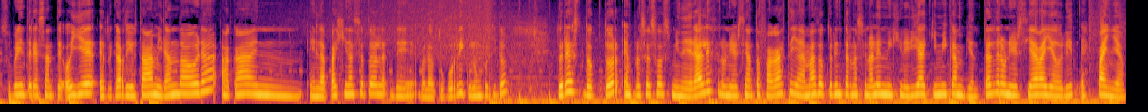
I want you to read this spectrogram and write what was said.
Súper interesante. Oye, eh, Ricardo, yo estaba mirando ahora acá en, en la página, ¿cierto? De, bueno, tu currículum un poquito. Tú eres doctor en procesos minerales de la Universidad de Antofagasta y además doctor internacional en Ingeniería Química Ambiental de la Universidad de Valladolid, España.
